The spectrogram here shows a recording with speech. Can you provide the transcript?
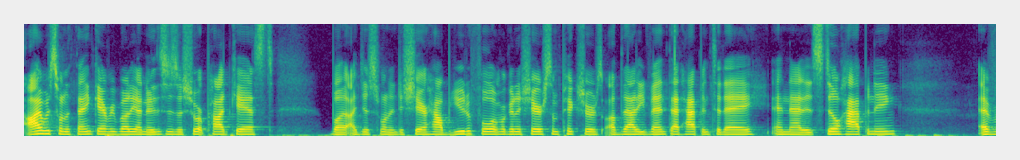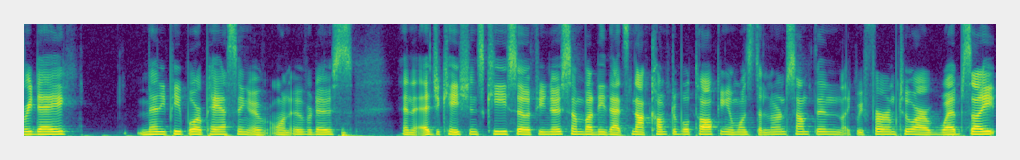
i just want to thank everybody i know this is a short podcast but i just wanted to share how beautiful and we're going to share some pictures of that event that happened today and that is still happening every day many people are passing over on overdose and education's key. So if you know somebody that's not comfortable talking and wants to learn something, like refer them to our website.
